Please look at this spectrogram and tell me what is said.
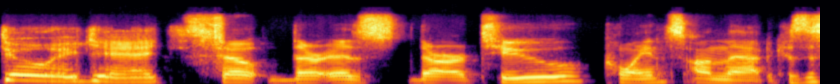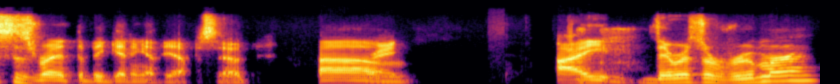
doing it. so there is there are two points on that because this is right at the beginning of the episode. Um Right. I there was a rumor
